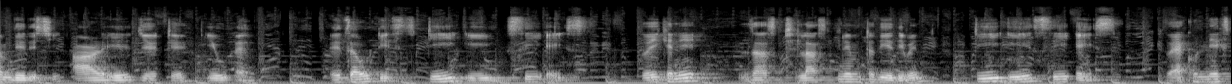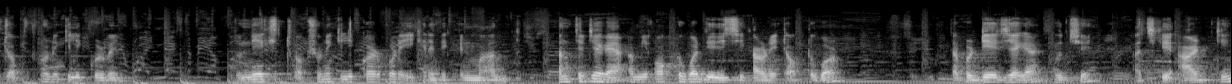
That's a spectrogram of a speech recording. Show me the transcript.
আমি দিয়ে দিচ্ছি আর A J T U N result is T E C H তো এইখানে জাস্ট লাস্ট নেমটা দিয়ে দিবেন টি ই সি এইচ তো এখন নেক্সট অপশনে ক্লিক করবেন। তো নেক্সট অপশনে ক্লিক করার পরে এখানে দেখবেন মান্থ মান্থের জায়গায় আমি অক্টোবর দিয়ে দিচ্ছি কারণ এটা অক্টোবর তারপর ডের জায়গা হচ্ছে আজকে আট দিন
